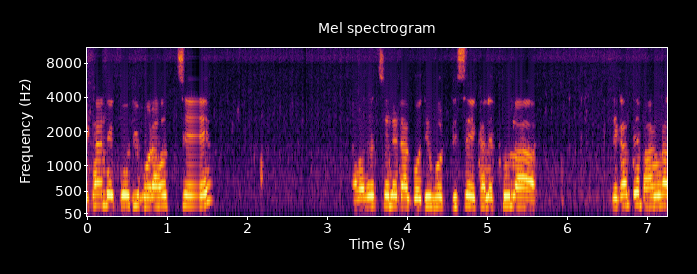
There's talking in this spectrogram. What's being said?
এখানে গদি ভরা হচ্ছে। আমাদের ছেলেটা গদি ভরতিছে এখানে তুলা, যেখান থেকে ভাঙ্গা,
